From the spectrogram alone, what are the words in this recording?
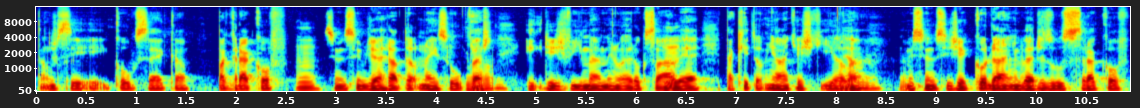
tam si kousek a pak Rakov Hmm. si myslím, že hratelný soupeř, Jo. i když víme, minulý rok Slávě taky to měla těžký, ale Jo, jo, jo. myslím si, že Kodaň versus Rakov,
